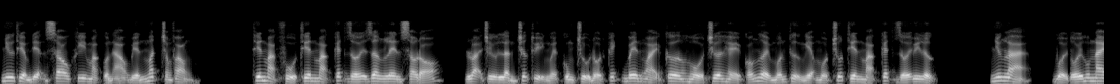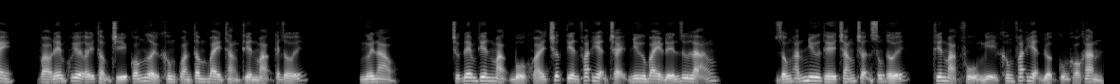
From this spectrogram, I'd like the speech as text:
như thiểm điện sau khi mặc quần áo biến mất trong phòng thiên mạc phủ thiên mạc kết giới dâng lên sau đó, loại trừ lần trước thủy nguyệt cung chủ đột kích bên ngoài cơ hồ chưa hề có người muốn thử nghiệm một chút thiên mạc kết giới uy lực. Nhưng là, buổi tối hôm nay, vào đêm khuya ấy thậm chí có người không quan tâm bay thẳng thiên mạc kết giới. Người nào? Trước đêm thiên mạc bổ khoái trước tiên phát hiện chạy như bay đến dư lãng. Giống hắn như thế trắng trận xông tới, thiên mạc phủ nghị không phát hiện được cũng khó khăn.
